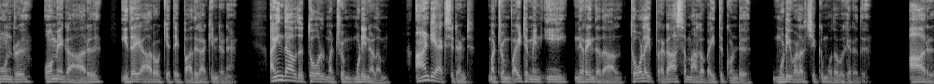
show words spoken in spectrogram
மூன்று ஓமேகா ஆறு இதய ஆரோக்கியத்தை பாதுகாக்கின்றன. ஐந்தாவது தோல் மற்றும் முடிநலம் ஆன்டி ஆக்சிடென்ட் மற்றும் வைட்டமின் இ நிறைந்ததால் தோலை பிரகாசமாக வைத்துக்கொண்டு முடி வளர்ச்சிக்கும் உதவுகிறது. ஆறு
